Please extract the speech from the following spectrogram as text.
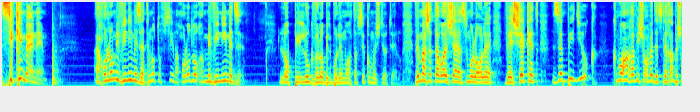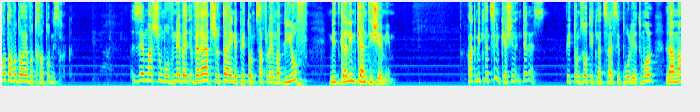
סיכים בעיניהם. אנחנו לא מבינים את זה, אתם לא תופסים, אנחנו לא, לא מבינים את זה. לא פילוג ולא בלבולי מוח, תפסיקו עם השטויות האלו. ומה שאתה רואה שהשמאל עולה ויש שקט, זה בדיוק כמו ערבי שעובד אצלך, בשעות העבודה אוהב אותך, אותו משחק. זה משהו מובנה, וראיה פשוטה, הנה פתאום צף להם הביוף, מתגלים כאנטישמים. רק מתנצלים כי יש אינטרס. פתאום זאת התנצלה, סיפרו לי אתמול, למה?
